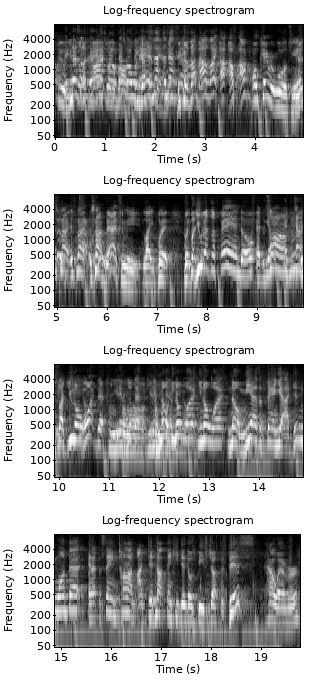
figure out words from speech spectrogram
I feel. Maybe You that's feel how. like how I That's feel why. That's why I about- want to ask and that- that. and that's because I, I like I, I'm, I'm okay with royalty. it's not it's not it's not bad to me. Like, but but, But- you as a fan though, at the, time, at the time. it's like you don't want that from You didn't from, want that. uh, You No, you know what? You know what? No, me as a fan, yeah, I didn't want that, and at the same time, I did not think he did those beats justice. This, however,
